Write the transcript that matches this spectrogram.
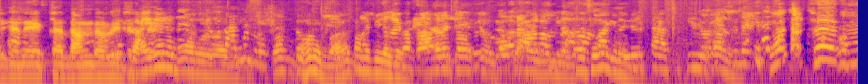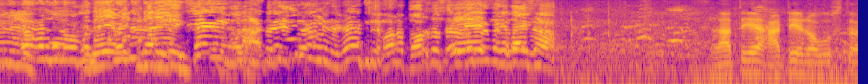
এখানে একটা দাম দর রাতে হাটের অবস্থা,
